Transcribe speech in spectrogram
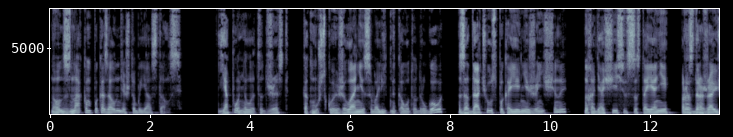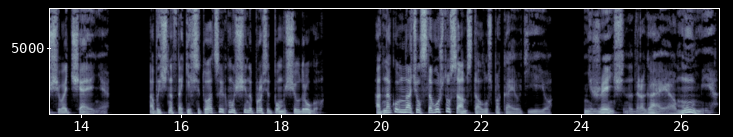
но он знаком показал мне, чтобы я остался. Я понял этот жест как мужское желание свалить на кого-то другого задачу успокоения женщины, находящейся в состоянии раздражающего отчаяния. Обычно в таких ситуациях мужчина просит помощи у другого. Однако он начал с того, что сам стал успокаивать ее. Не женщина, дорогая, а мумия.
